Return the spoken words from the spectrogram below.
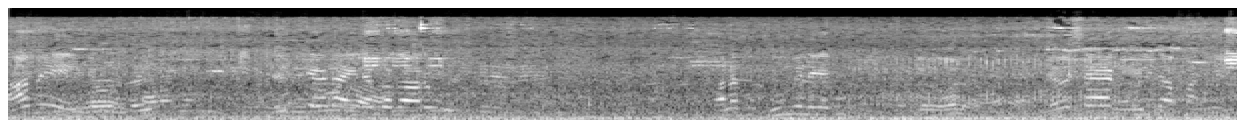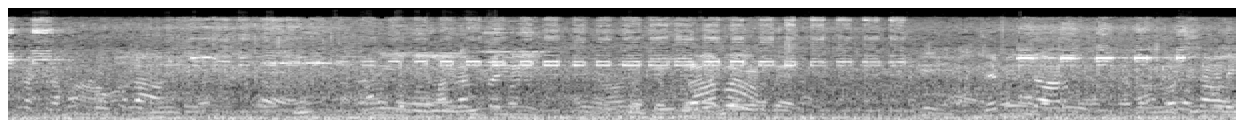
ఆమె నిత్యాల ఐలమ్మ గారు వాళ్ళకు భూమి లేదు వ్యవసాయ కూలీగా పనిచేస్తున్న క్రమం లోపల మల్లంపల్లి గ్రామ జమీందారు ఒకసారి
